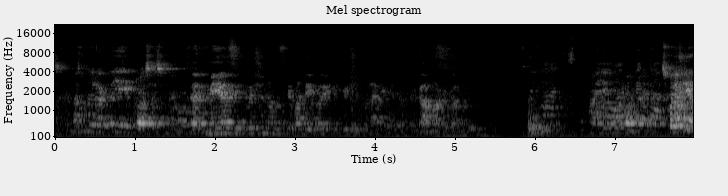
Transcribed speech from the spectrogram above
में। है। बस मुझे लगता है ये प्रोसेस में होगा। सर मेयर इक्वेशन और उसके बाद एक और एक इक्वेशन बना के देता सर गामा के टर्म्स हाँ ये बहुत बात है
